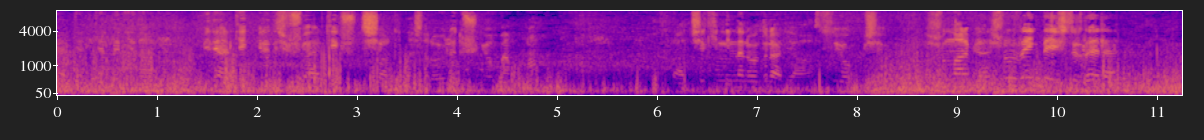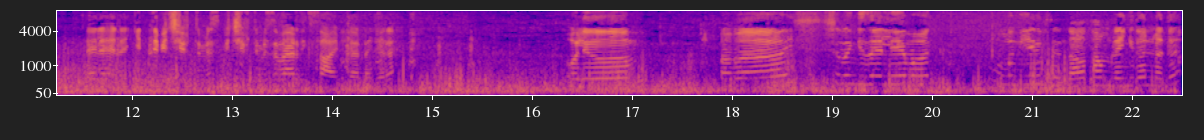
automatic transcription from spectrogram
Gel gel gel beni yedi abi. Biri erkek biri dişi. Şu erkek şu dişi arkadaşlar. Öyle düşünüyorum ben bunu. Çirkinliğinden öldüler ya. Su yok bir şey. Şunlar bir Şu renk değiştirdi hele. Hele hele gitti bir çiftimiz. Bir çiftimizi verdik sahiplerine geri. Oğlum. Baba. Şunun güzelliğe bak. Oğlum yerim seni. Daha tam rengi dönmedi.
